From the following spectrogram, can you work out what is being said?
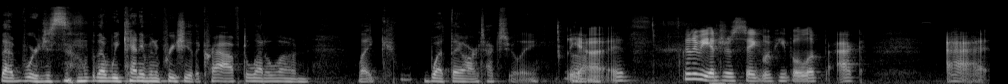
that we're just that we can't even appreciate the craft let alone like what they are textually yeah. Um, it's it's gonna be interesting when people look back at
